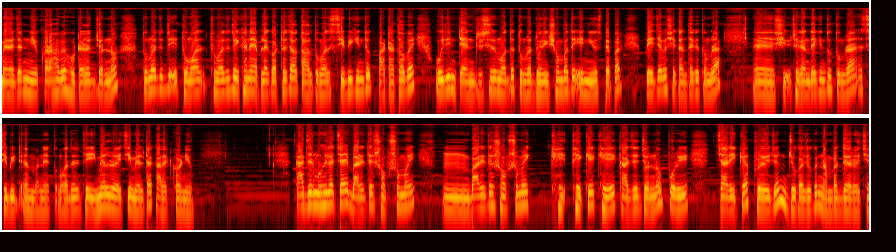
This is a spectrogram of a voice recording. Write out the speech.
ম্যানেজার নিয়োগ করা হবে হোটেলের জন্য। তোমরা যদি তোমার, তোমরা যদি এখানে অ্যাপ্লাই করতে চাও, তাহলে তোমাদের সিবি কিন্তু পাঠাতে হবে। উইদিন টেন ডেজের মধ্যে তোমরা দৈনিক সংবাদে এই নিউজ পেপার পেয়ে যাবে। সেখান থেকে তোমরা সেখান থেকে কিন্তু তোমরা সিবি মানে তোমাদের যে ইমেল রয়েছে ইমেলটা কালেক্ট করে নিও। কাজের মহিলা চাই, বাড়িতে সবসময় বাড়িতে সবসময় থেকে খেয়ে কাজের জন্য পরিচারিকা প্রয়োজন যোগাযোগের নাম্বার দেওয়া রয়েছে।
